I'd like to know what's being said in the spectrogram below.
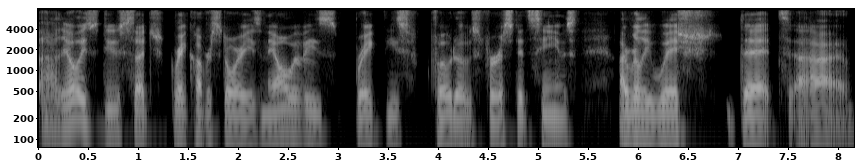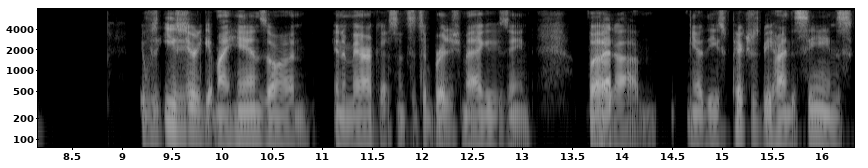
uh, they always do such great cover stories and they always break these photos first it seems. I really wish that uh, it was easier to get my hands on in america since it's a british magazine. But um, you know these pictures behind the scenes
